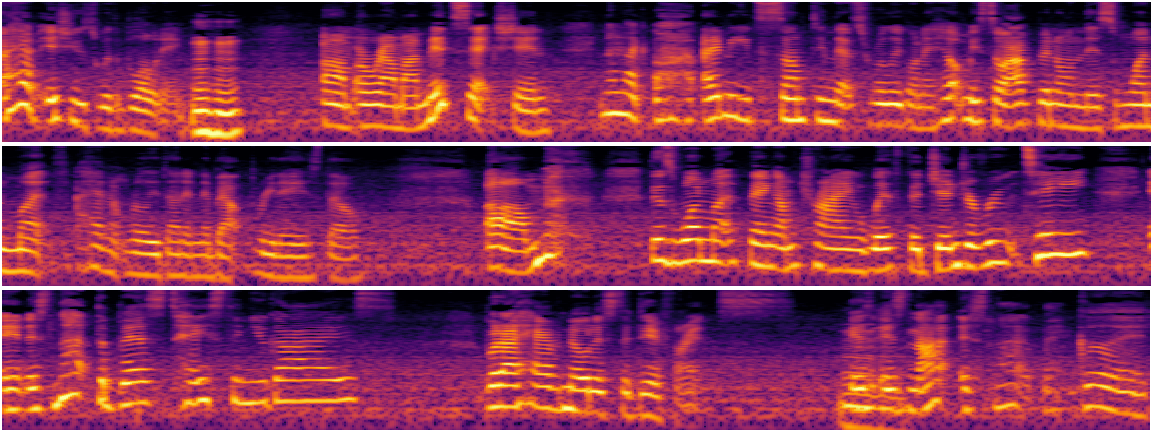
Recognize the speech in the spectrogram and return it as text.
I have issues with bloating Mm-hmm. um, around my midsection, and I'm like, I need something that's really going to help me. So I've been on this one month. I haven't really done it in about three days though. Um, this one month thing I'm trying with the ginger root tea, and it's not the best tasting, you guys, but I have noticed a difference. It's, Mhm. it's not it's not that good,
